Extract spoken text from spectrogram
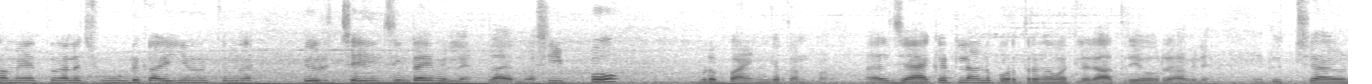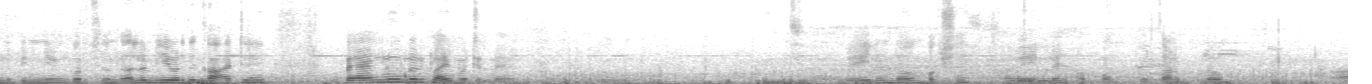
സമയത്ത് നല്ല ചൂട് കഴിഞ്ഞ് നിൽക്കുന്ന ഒരു ചേഞ്ചിങ് ടൈമില്ലേ ഇതായിരുന്നു പക്ഷേ ഇപ്പോൾ ഇവിടെ ഭയങ്കര തണുപ്പാണ്. അതായത് ജാക്കറ്റിലാണ്ട് പുറത്തിറങ്ങാൻ പറ്റില്ല രാത്രിയോ രാവിലെ. ഇത് ഉച്ച ആയതുകൊണ്ട് പിന്നെയും കുറച്ച് എന്നാലും ഈ ഇവിടുത്തെ കാറ്റിന് ബാംഗ്ലൂരിന്റെ ഒരു ക്ലൈമറ്റ് ഇല്ലേ? വെയിലുണ്ടാവും പക്ഷെ വെയിലിന്റെ ഒപ്പം ഒരു തണുപ്പുണ്ടാവും. ആ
